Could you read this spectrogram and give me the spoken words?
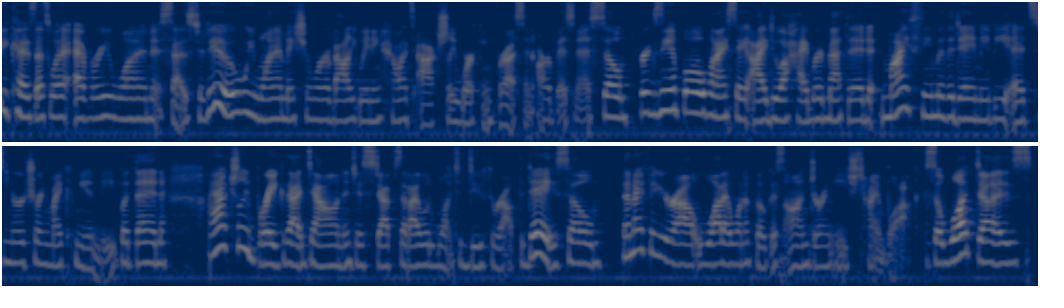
because that's what everyone says to do. We want to make sure we're evaluating how it's actually working for us in our business. So, for example, when I say I do a hybrid method, my theme of the day maybe it's nurturing my community. But then I actually break that down into steps that I would want to do throughout the day. So then I figure out what I want to focus on during each time block. So, what does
